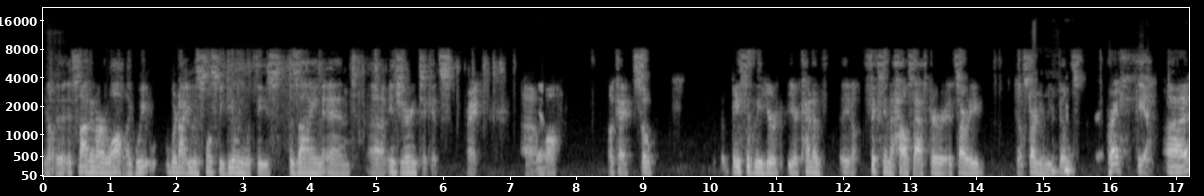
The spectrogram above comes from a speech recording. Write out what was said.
you know, it's not in our law. Like we we're not even supposed to be dealing with these design and uh, engineering tickets, right? Uh, yeah. Well, okay, so basically you're you're kind of you know fixing the house after it's already you know, starting to be built, right? Yeah. Uh,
